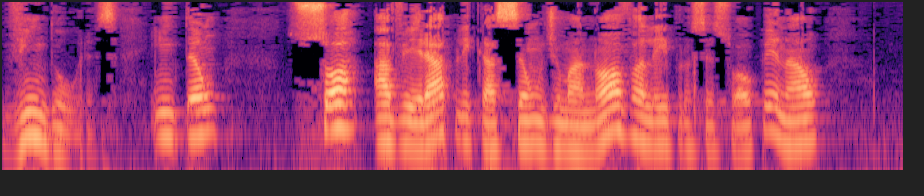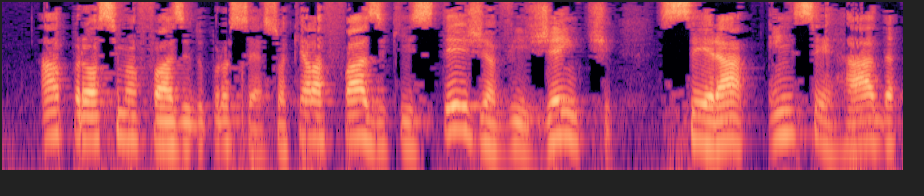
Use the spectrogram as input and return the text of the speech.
vindouras. Então, só haverá aplicação de uma nova lei processual penal à próxima fase do processo. Aquela fase que esteja vigente será encerrada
